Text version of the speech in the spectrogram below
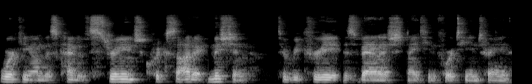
working on this kind of strange, quixotic mission to recreate this vanished 1914 train.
